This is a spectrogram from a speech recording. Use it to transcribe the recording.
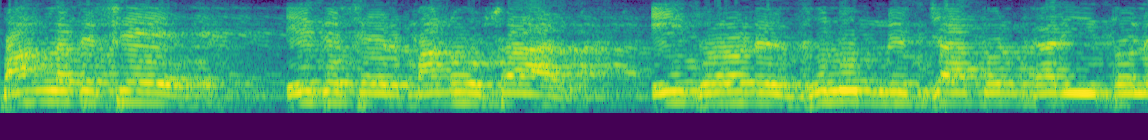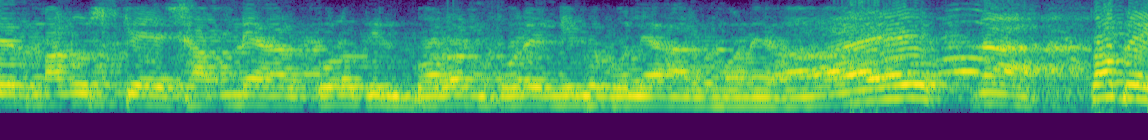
বাংলাদেশে এই দেশের মানুষ আর এই ধরনের জুলুম নির্যাতনকারী দলের মানুষকে সামনে আর কোনোদিন বরণ করে নিবে বলে আর মনে হয় না। তবে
